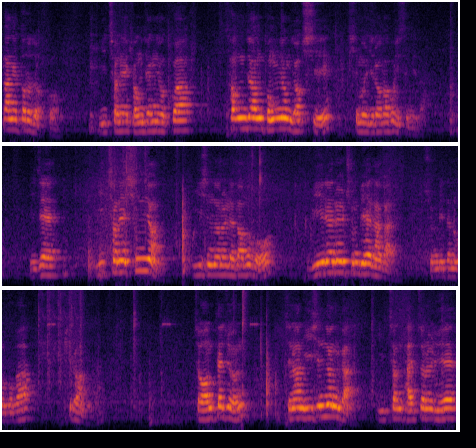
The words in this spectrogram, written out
땅에 떨어졌고 이천의 경쟁력과 성장 동력 역시 힘을 잃어가고 있습니다. 이제 2000의 10년, 20년을 내다보고 미래를 준비해 나갈 준비된 후보가 필요합니다. 저 엄태준 지난 20년간 2000 발전을 위해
